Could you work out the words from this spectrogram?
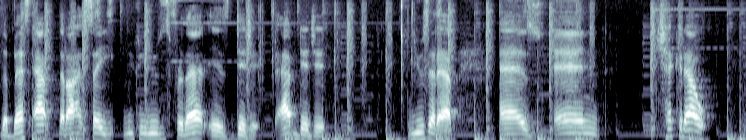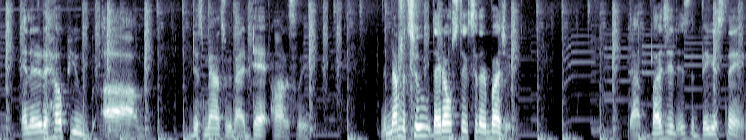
the best app that I say you can use for that is Digit. app Digit. Use that app as and check it out, and it'll help you um, dismantle that debt. Honestly, the number two, they don't stick to their budget. That budget is the biggest thing.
